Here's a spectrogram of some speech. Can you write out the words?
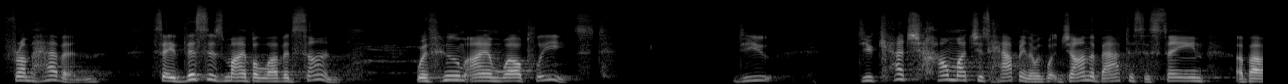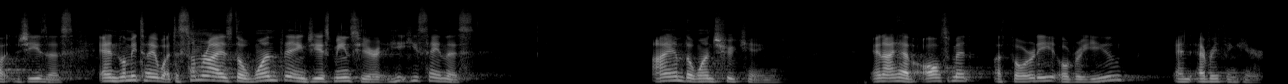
from heaven say, This is my beloved son, with whom I am well pleased. Do you do you catch how much is happening there with what John the Baptist is saying about Jesus? And let me tell you what, to summarize the one thing Jesus means here, he, he's saying this I am the one true king, and I have ultimate authority over you and everything here.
